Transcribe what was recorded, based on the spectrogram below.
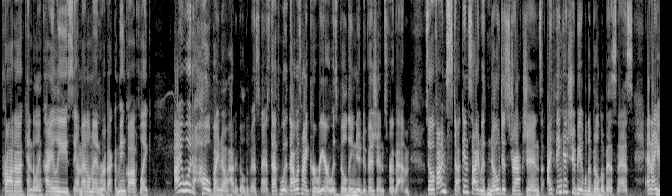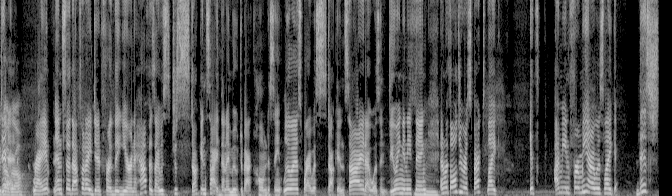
Prada, Kendall and Kylie, Sam Edelman, Rebecca Minkoff, like I would hope I know how to build a business. That's what that was my career was building new divisions for them. So if I'm stuck inside with no distractions, I think I should be able to build a business. And I You did, go, right? And so that's what I did for the year and a half is I was just stuck inside. Then I moved back home to St. Louis where I was stuck inside. I wasn't doing anything. Mhm. And with all due respect, like it's I mean, for me I was like this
